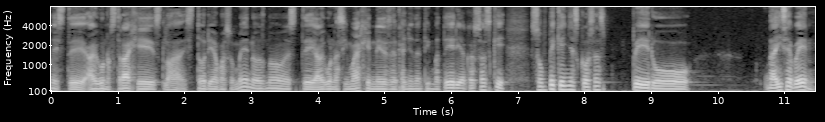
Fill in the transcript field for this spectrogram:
Este, algunos trajes, la historia más o menos, ¿no? Este, algunas imágenes del cañón de antimateria, cosas que son pequeñas cosas, pero ahí se ven.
